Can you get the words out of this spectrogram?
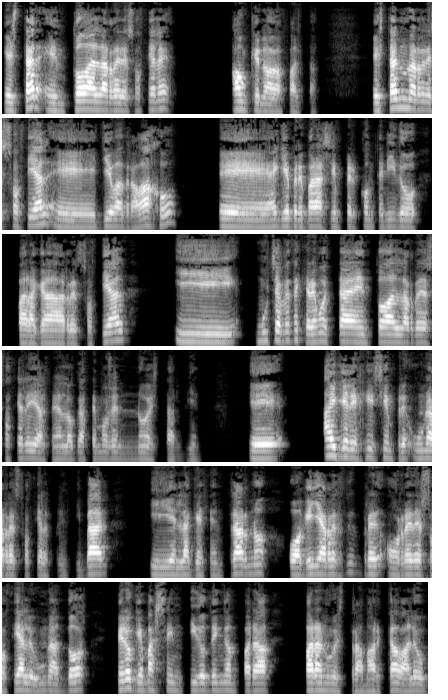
Estar en todas las redes sociales, aunque no haga falta. Estar en una red social eh, lleva trabajo, eh, hay que preparar siempre el contenido para cada red social, y muchas veces queremos estar en todas las redes sociales y al final lo que hacemos es no estar bien. Eh, hay que elegir siempre una red social principal y en la que centrarnos o aquellas red, o redes sociales, unas dos, pero que más sentido tengan para, para nuestra marca, ¿vale? O,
